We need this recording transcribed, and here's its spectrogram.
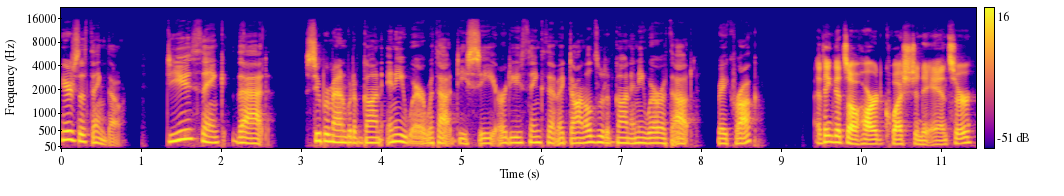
Here's the thing though do you think that Superman would have gone anywhere without DC, or do you think that McDonald's would have gone anywhere without Ray Kroc? I think that's a hard question to answer.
